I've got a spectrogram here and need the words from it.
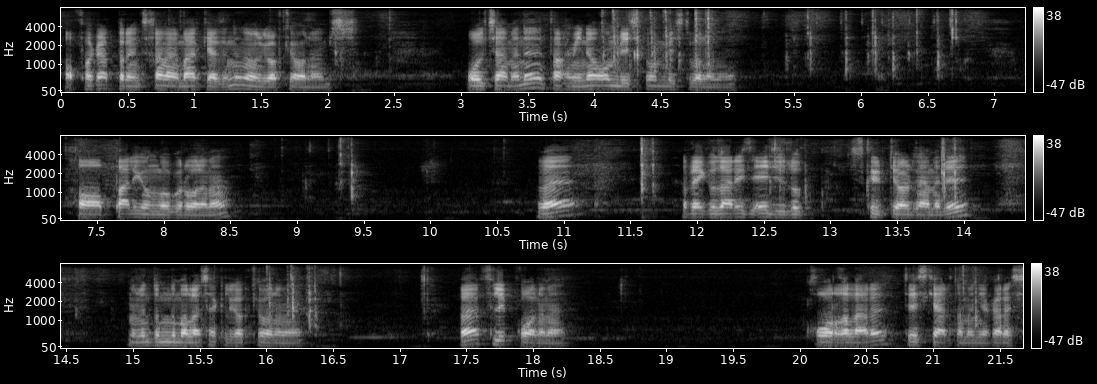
Hop, faqat birinchi hamma markazini nolga olib olamiz. O'lchamini taxminan 15 ga 15 deb olaman. Hop, poligonga o'girib olaman. Va regularize edge loop skript yordamida buni dumdumalar shakliga olib olaman va flip qilib olaman qo'rg'alari teskari tomonga qarash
